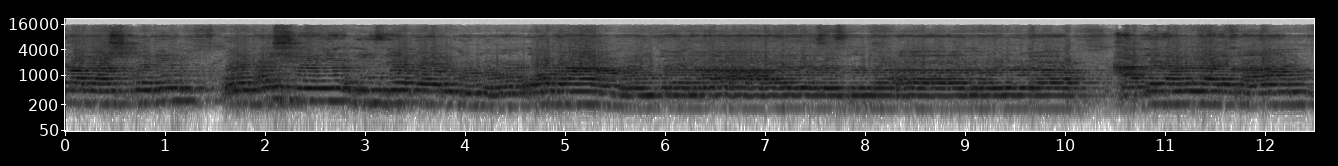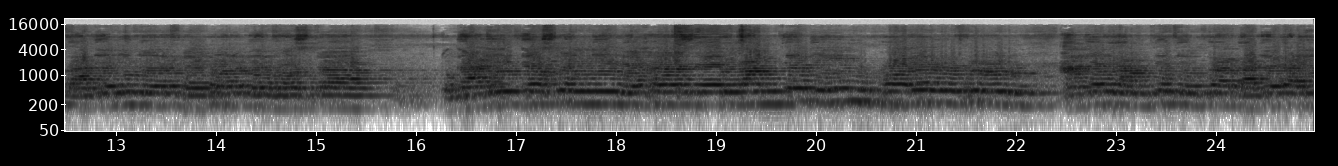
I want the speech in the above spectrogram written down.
তালাশ করি অবশ্যই রিজেকর কোনো অভাব হইত আগে আল্লাহর নাম বাদে নিজের পেটর ব্যবস্থা। গাড়ির দশমী লেখা আছে নামতে দিন পরের আগে নামতে দিনটা বাদে গাড়ি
